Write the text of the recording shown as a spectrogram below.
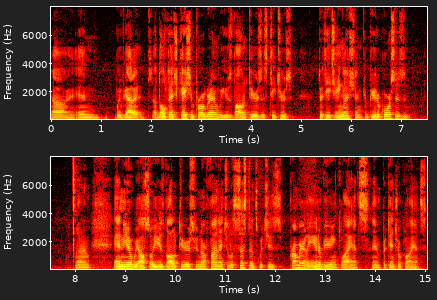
Uh, and we've got an adult education program. We use volunteers as teachers to teach English and computer courses, and um, and you know we also use volunteers in our financial assistance, which is primarily interviewing clients and potential clients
